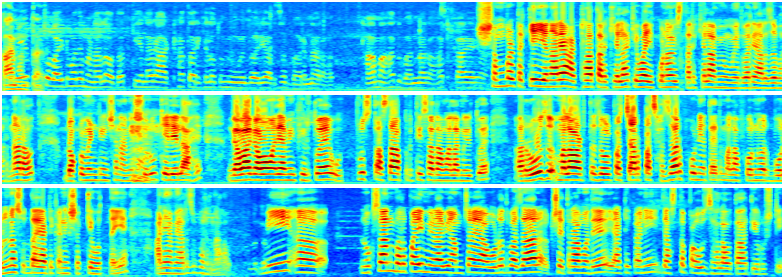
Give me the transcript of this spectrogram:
काय म्हणतात तुमच्या बाईटमध्ये म्हणाला होतात की येणाऱ्या अठरा तारखेला तुम्ही उमेदवारी अर्ज भरणार आहात. ठाम आहात भरणार आहात काय शंभर टक्के येणाऱ्या अठरा तारखेला किंवा एकोणावीस तारखेला आम्ही उमेदवारी अर्ज भरणार आहोत. डॉक्युमेंटेशन आम्ही सुरू केलेलं आहे. गावागावामध्ये आम्ही फिरतोय. उत्कृष्ट असा प्रतिसाद आम्हाला मिळतोय. रोज मला वाटतं जवळपास चार पाच हजार फोन येत आहेत. मला फोनवर बोलणं सुद्धा या ठिकाणी शक्य होत नाही आहे आणि आम्ही अर्ज भरणार आहोत. मी नुकसान भरपाई मिळावी आमच्या या ओढत बाजार क्षेत्रामध्ये या ठिकाणी जास्त पाऊस झाला होता अतिवृष्टी.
